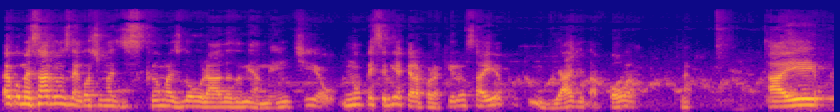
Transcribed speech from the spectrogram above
Aí eu começava a ver uns negócios mais escamas douradas na minha mente, eu não percebia que era por aquilo, eu saía com viagem da porra. Né? Aí,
